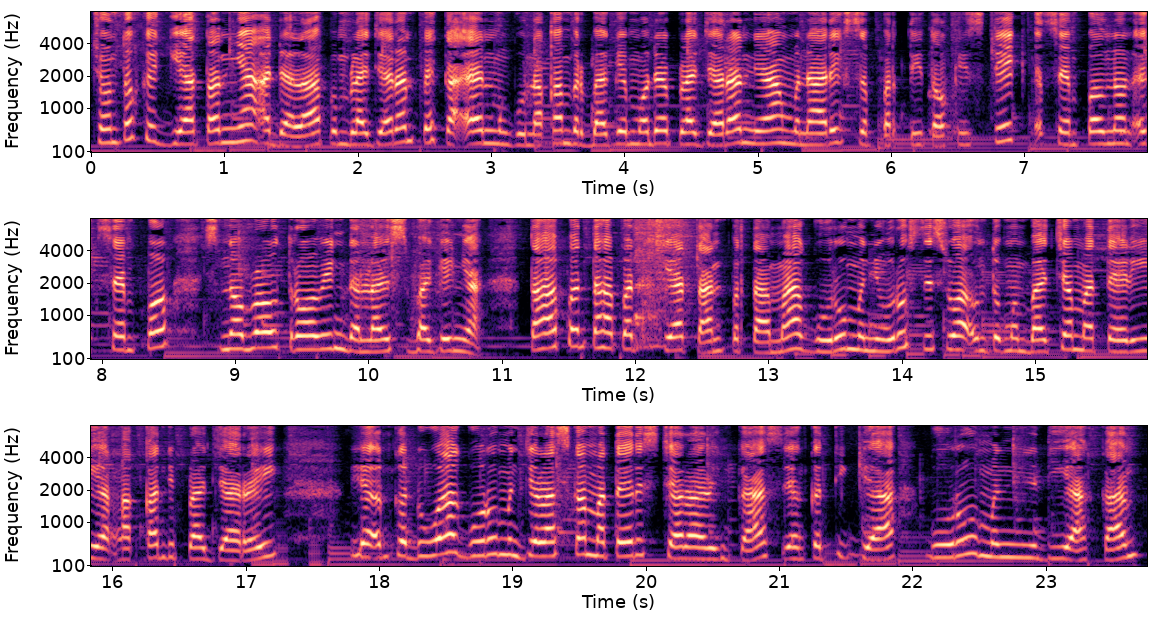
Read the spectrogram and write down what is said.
Contoh kegiatannya adalah pembelajaran PKN menggunakan berbagai model pelajaran yang menarik seperti talking stick, example non-example, snowball throwing, dan lain sebagainya. Tahapan-tahapan kegiatan pertama, guru menyuruh siswa untuk membaca materi yang akan dipelajari. Yang kedua, guru menjelaskan materi secara ringkas. Yang ketiga, guru menyediakan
